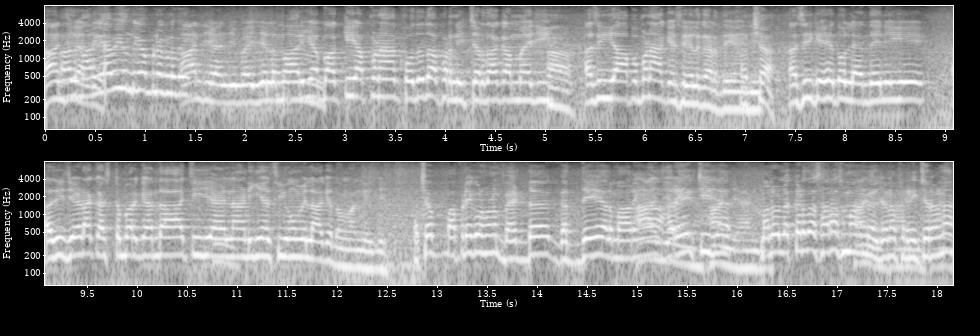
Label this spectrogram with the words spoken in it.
ਹਾਂਜੀ। ਅਲਮਾਰੀਆਂ ਵੀ ਹੁੰਦੀਆਂ ਆਪਣੇ ਕੋਲ ਬਈ? ਹਾਂਜੀ ਹਾਂਜੀ ਬਾਈ ਜੀ ਅਲਮਾਰੀਆਂ ਬਾਕੀ ਆਪਣਾ ਖੁਦ ਦਾ ਫਰਨੀਚਰ ਦਾ ਕੰਮ ਹੈ ਜੀ। ਹਾਂ। ਅਸੀਂ ਆਪ ਬਣਾ ਕੇ ਸੇਲ ਕਰਦੇ ਹਾਂ ਜੀ। ਅੱਛਾ। ਅਸੀਂ ਕਿਸੇ ਤੋਂ ਲੈਂਦੇ ਨਹੀਂਗੇ ਅਸੀਂ ਜਿਹੜਾ ਕਸਟਮਰ ਕਹਿੰਦਾ ਆ ਚੀਜ਼ ਐ ਲਾਣੀ ਅਸੀਂ ਉਵੇਂ ਲਾ ਕੇ ਦਵਾਂਗੇ ਜੀ। ਅੱਛਾ ਆਪਣੇ ਕੋਲ ਹੁਣ ਬੈੱਡ ਗੱਦੇ ਅਲਮਾਰੀਆਂ ਹਾਂਜੀ, ਹਰੇਕ ਹਾਂਜੀ, ਚੀਜ਼ ਹਾਂਜੀ, ਹਾਂਜੀ। ਮੰਨ ਲਓ ਲੱਕੜ ਦਾ ਸਾਰਾ ਸਮਾਨ ਮਿਲ ਹਾਂਜੀ, ਜਾਣਾ ਫਰਨੀਚਰ ਹਨਾ?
